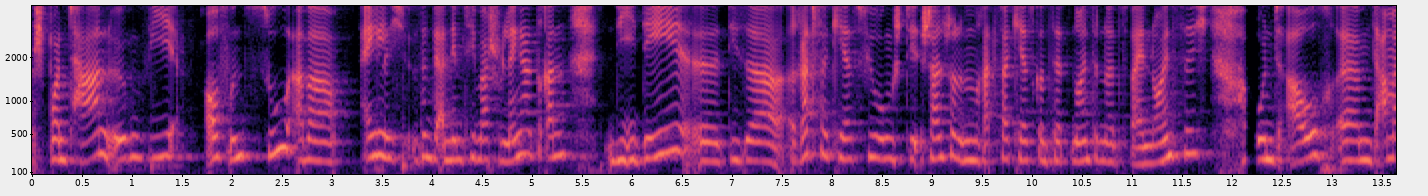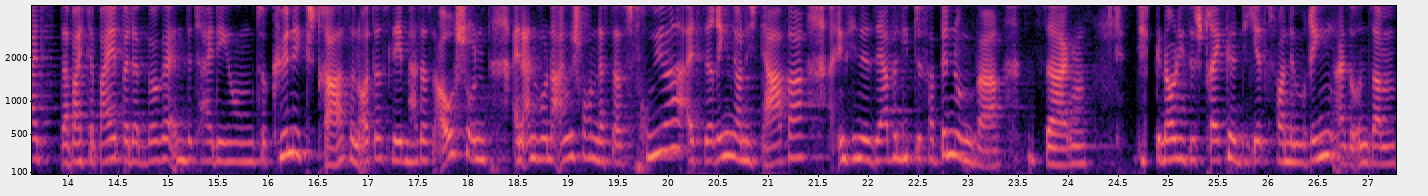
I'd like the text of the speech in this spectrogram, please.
spontan irgendwie auf uns zu, aber eigentlich sind wir an dem Thema schon länger dran. Die Idee äh, dieser Radverkehrsführung stand schon im Radverkehrskonzept 1992 und auch ähm, damals, da war ich dabei bei der Bürgerinnenbeteiligung zur Königstraße in Ottersleben, hat das auch schon ein Anwohner angesprochen, dass das früher, als der Ring noch nicht da war, eigentlich eine sehr beliebte Verbindung war, sozusagen. Die, genau diese Strecke, die jetzt von dem Ring, also unserem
